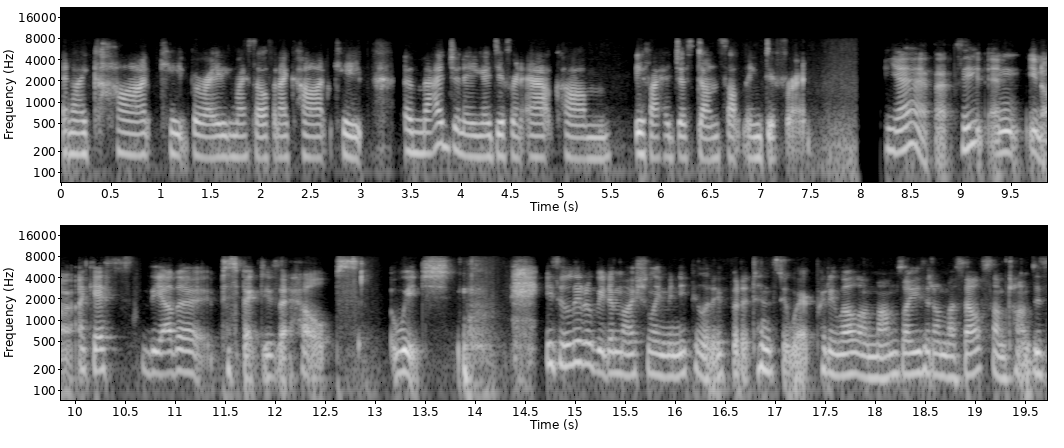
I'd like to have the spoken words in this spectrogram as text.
and I can't keep berating myself and I can't keep imagining a different outcome if I had just done something different. Yeah, that's it. And, you know, I guess the other perspective that helps, which is a little bit emotionally manipulative, but it tends to work pretty well on mums. I use it on myself sometimes, is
